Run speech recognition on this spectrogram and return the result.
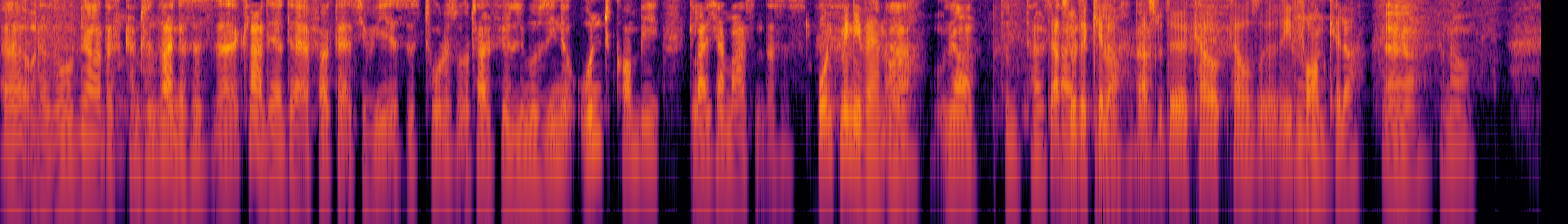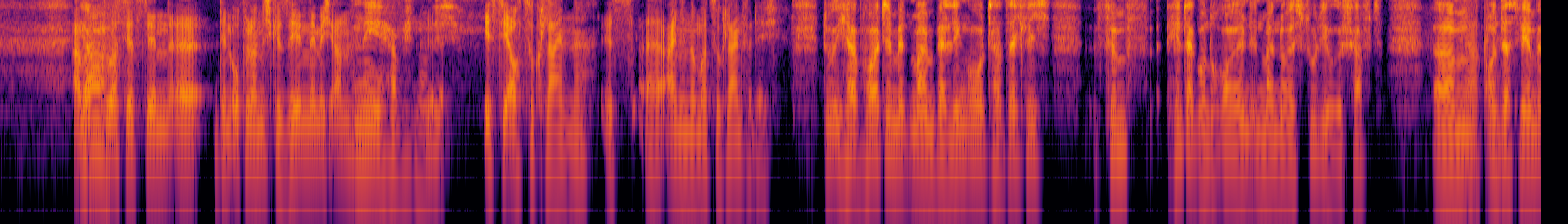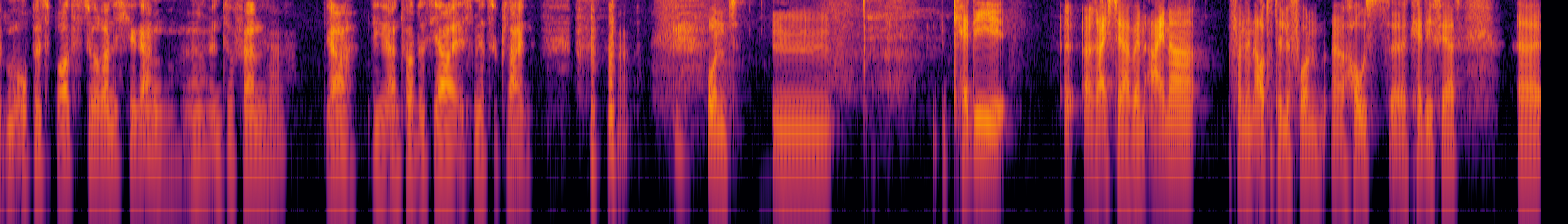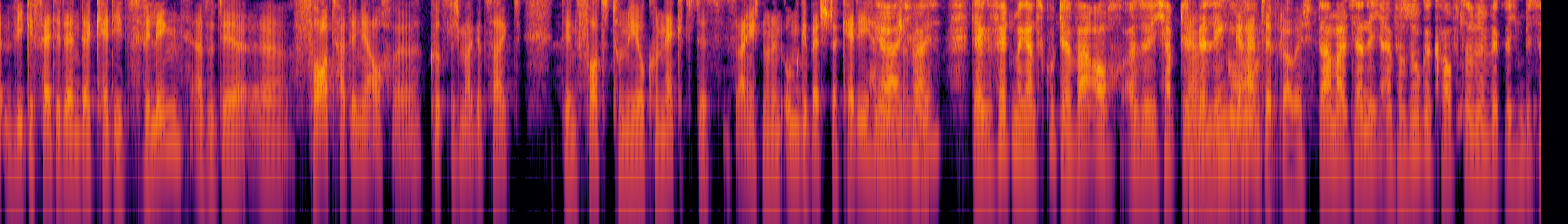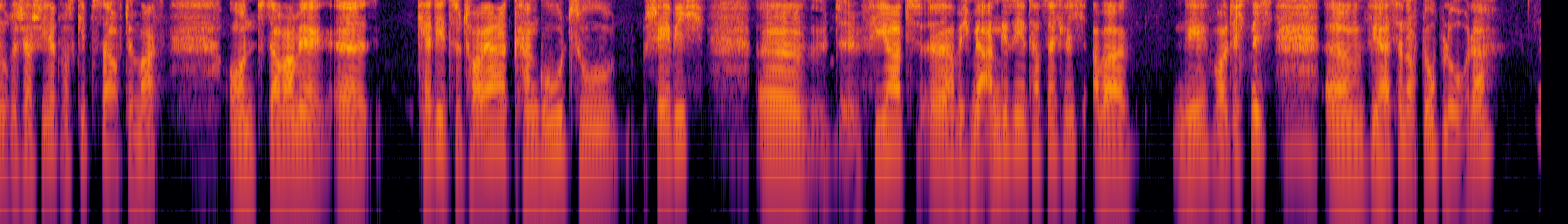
äh, oder so, ja, das kann schon sein. Das ist äh, klar, der, der Erfolg der SUV ist das Todesurteil für Limousine und Kombi gleichermaßen. Das ist Und Minivan auch ja, noch. ja zum Teil. Das ist der absolute Killer, Genau, der absolute Karo Karosserieform-Killer. ja. ja, ja, genau. Aber Ja. du hast jetzt den, äh, den Opel noch nicht gesehen, nehme ich an. Nee, habe ich noch nicht. Ist dir auch zu klein, ne? Ist äh, eine Nummer zu klein für dich. Du, ich habe heute mit meinem Berlingo tatsächlich fünf Hintergrundrollen in mein neues Studio geschafft. Ähm, Ja, okay. Und das wäre mit dem Opel Sportstourer nicht gegangen. Ja, Insofern, Ja. ja. die Antwort ist ja, ist mir zu klein. Und mh, Caddy äh, reicht ja, wenn einer von den Autotelefon-Hosts äh, Caddy fährt. Äh, wie gefällt dir denn der Caddy Zwilling? Also der äh, Ford hat den ja auch äh, kürzlich mal gezeigt, den Ford Tourneo Connect. Das ist eigentlich nur ein umgebatchter Caddy. Hast ja, ich weiß. gesehen? Der gefällt mir ganz gut. Der war auch, also ich habe den Ja, Berlingo damals ja nicht einfach so gekauft, sondern wirklich ein bisschen recherchiert, was gibt's da auf dem Markt. Und da war mir äh, Caddy zu teuer, Kangoo zu schäbig, äh, Fiat äh, habe ich mir angesehen tatsächlich, aber nee, wollte ich nicht. Ähm, wie heißt der noch? Doblo, oder?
